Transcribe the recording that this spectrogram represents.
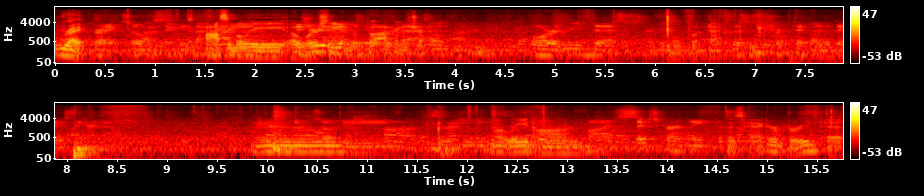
Right. Right, so. It's possibly a worse usually hand, but we're gonna try it. Or this. We'll put that. This is particularly the biggest thing right now. Mm, So it'd be I'll lead on five, six currently. this Haggard Brood Pit.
